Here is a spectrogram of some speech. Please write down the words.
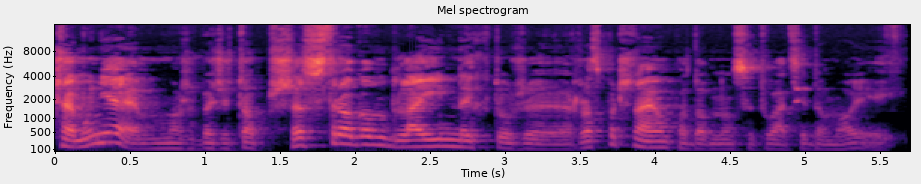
Czemu nie? Może będzie to przestrogą dla innych, którzy rozpoczynają podobną sytuację do mojej.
